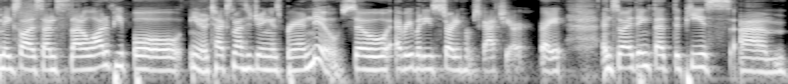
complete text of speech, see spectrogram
makes a lot of sense that a lot of people, you know, text messaging is brand new. So everybody's starting from scratch here, right? And so I think that the piece, um,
